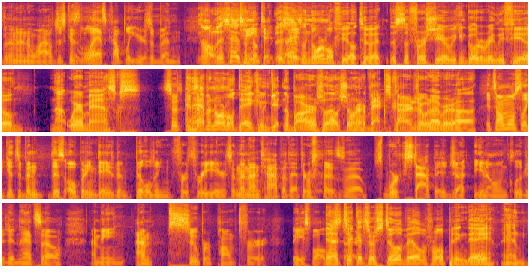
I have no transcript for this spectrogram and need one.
than in a while? Just because the last couple of years have been. No, this has Tainted, a, this has a normal feel to it. This is the first year we can go to Wrigley Field, not wear masks, So it's, and it's, have a normal day. Can we get in the bars without showing our Vax cards or whatever? Uh, it's almost like it's been this opening day has been building for three years, and then on top of that, there was a work stoppage, uh, you know, included in that. So, I mean, I'm super pumped for baseball. yeah, tickets are still available for opening day, and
